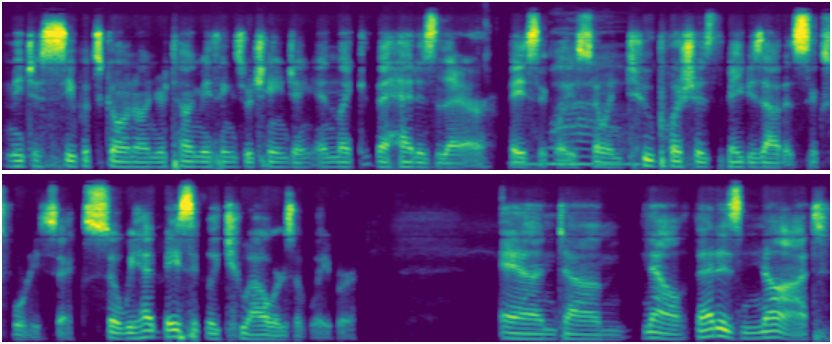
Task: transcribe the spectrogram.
let me just see what's going on. You're telling me things are changing. And like the head is there, basically. So in two pushes, the baby's out at 646. So we had basically two hours of labor. And um, now that is not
